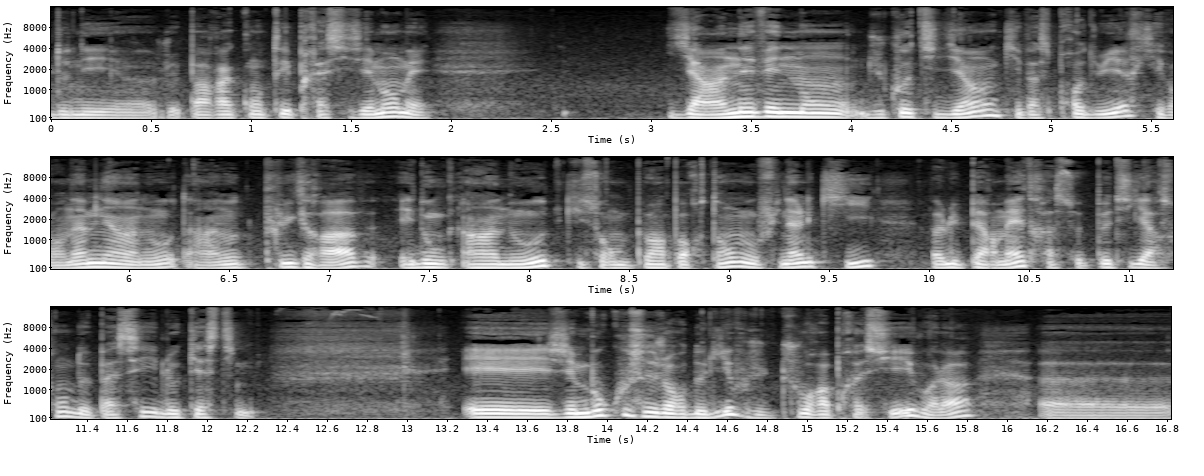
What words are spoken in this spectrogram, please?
donner, euh, je vais pas raconter précisément, mais il y a un événement du quotidien qui va se produire, qui va en amener à un autre, à un autre plus grave, et donc à un autre qui sont un peu important, mais au final qui va lui permettre à ce petit garçon de passer le casting. Et j'aime beaucoup ce genre de livre, j'ai toujours apprécié, voilà. Euh,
